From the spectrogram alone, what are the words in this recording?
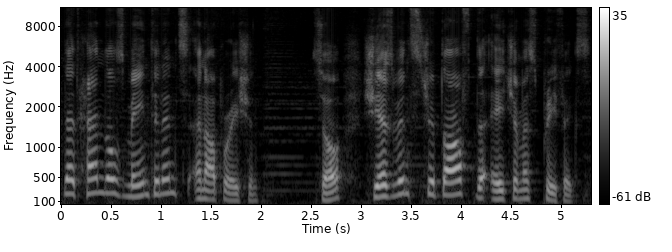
that handles maintenance and operation. So, she has been stripped off the HMS prefix.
